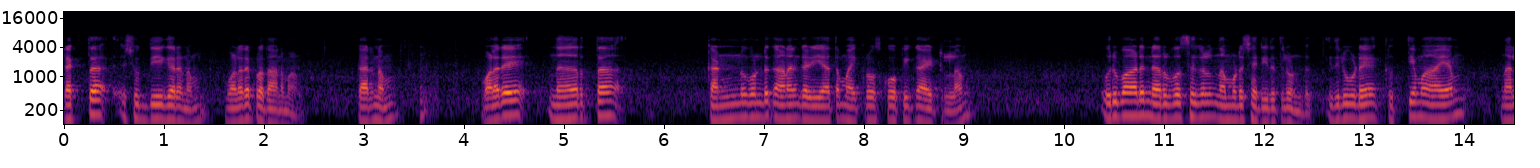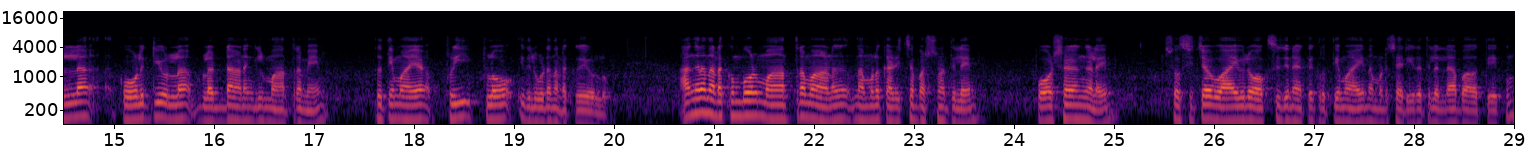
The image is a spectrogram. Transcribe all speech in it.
രക്തശുദ്ധീകരണം വളരെ പ്രധാനമാണ്. കാരണം വളരെ നേർത്ത കണ്ണുകൊണ്ട് കാണാൻ കഴിയാത്ത മൈക്രോസ്കോപ്പിക് ആയിട്ടുള്ള ഒരുപാട് നെർവസുകൾ നമ്മുടെ ശരീരത്തിലുണ്ട്. ഇതിലൂടെ കൃത്യമായ നല്ല ക്വാളിറ്റിയുള്ള ബ്ലഡ് ആണെങ്കിൽ മാത്രമേ കൃത്യമായ ഫ്രീ ഫ്ലോ ഇതിലൂടെ നടക്കുകയുള്ളൂ. അങ്ങനെ നടക്കുമ്പോൾ മാത്രമാണ് നമ്മൾ കഴിച്ച ഭക്ഷണത്തിലെ പോഷകങ്ങളെ ശ്വസിച്ച വായുവിലെ ഓക്സിജനൊക്കെ കൃത്യമായി നമ്മുടെ ശരീരത്തിൽ എല്ലാ ഭാഗത്തേക്കും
